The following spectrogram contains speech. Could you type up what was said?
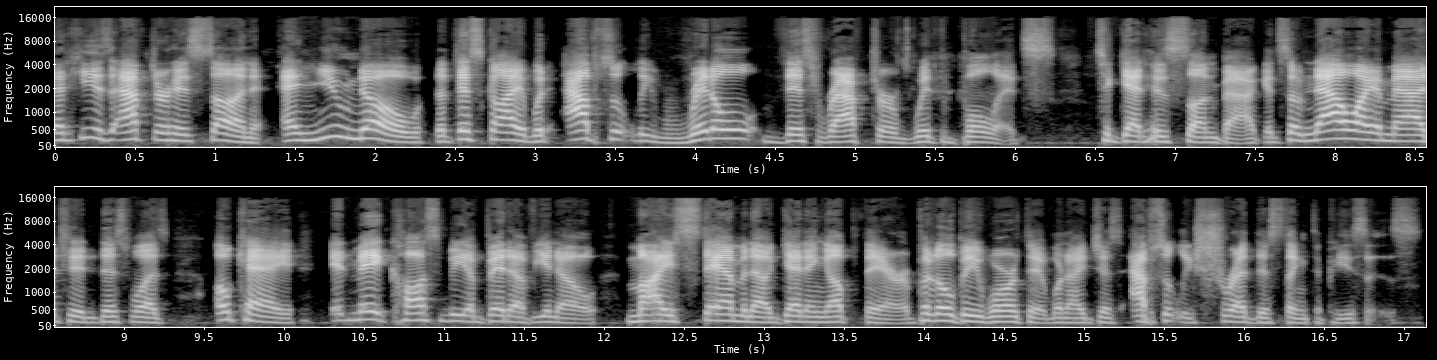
that he is after his son, and you know that this guy would absolutely riddle this raptor with bullets to get his son back. And so now I imagine this was okay, it may cost me a bit of, you know, my stamina getting up there, but it'll be worth it when I just absolutely shred this thing to pieces.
